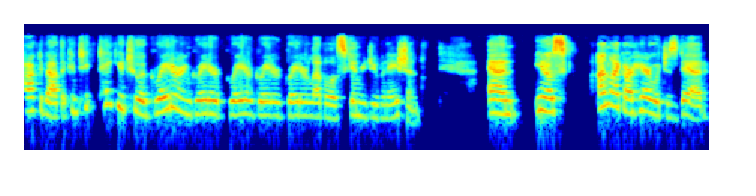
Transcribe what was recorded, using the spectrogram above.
talked about that can t- take you to a greater and greater, greater, greater, greater level of skin rejuvenation. And, you know, unlike our hair, which is dead,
